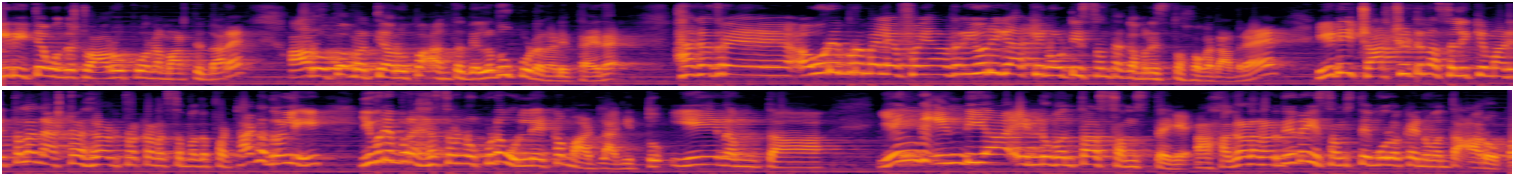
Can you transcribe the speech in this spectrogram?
ಈ ರೀತಿಯ ಒಂದಷ್ಟು ಆರೋಪವನ್ನು ಮಾಡ್ತಿದ್ದಾರೆ. ಆರೋಪ, ಪ್ರತ್ಯಾರೋಪ ಅಂತದೆಲ್ಲವೂ ಕೂಡ ನಡೀತಾ ಇದೆ. ಹಾಗಾದ್ರೆ ಅವರಿಬ್ಬರ ಮೇಲೆ ಎಫ್ಐಆರ್ ಆದ್ರೆ ಇವರಿಗೆ ಯಾಕೆ ನೋಟಿಸ್ ಅಂತ ಗಮನಿಸ್ತಾ ಹೋಗೋದಾದ್ರೆ, ಇಡೀ ಚಾರ್ಜ್ ಶೀಟ್ ಅನ್ನ ಸಲ್ಲಿಕೆ ಮಾಡಿತ್ತಲ್ಲ ನ್ಯಾಷನಲ್ ಹೆರಾಲ್ಡ್ ಪ್ರಕರಣಕ್ಕೆ ಸಂಬಂಧಪಟ್ಟ ಹಾಗೆ, ಅದರಲ್ಲಿ ಇವರಿಬ್ಬರ ಹೆಸರನ್ನು ಕೂಡ ಉಲ್ಲೇಖ ಮಾಡಲಾಗಿತ್ತು. ಏನಂತ? ಯಂಗ್ ಇಂಡಿಯಾ ಎನ್ನುವಂಥ ಸಂಸ್ಥೆಗೆ, ಆ ಹಗರಣ ನಡೆದಿದೆ, ಈ ಸಂಸ್ಥೆ ಮೂಲಕ ಎನ್ನುವಂಥ ಆರೋಪ.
